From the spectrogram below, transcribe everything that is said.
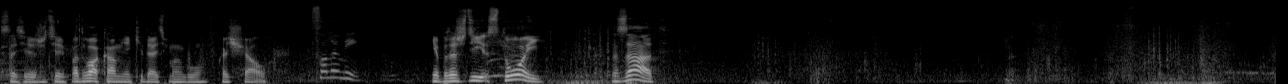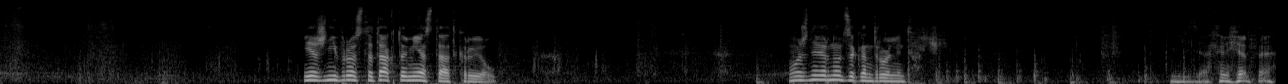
Кстати, я же теперь по два камня кидать могу. Вкачал. Не, подожди, стой! Назад! Я же не просто так то место открыл. Можно вернуться к контрольной точке. Нельзя, наверное.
